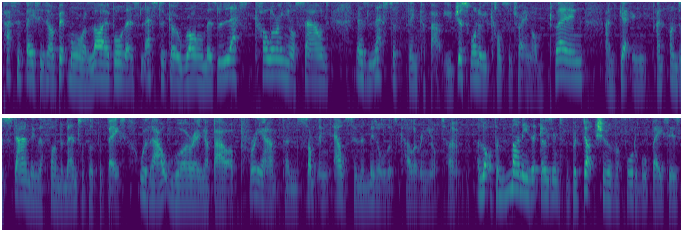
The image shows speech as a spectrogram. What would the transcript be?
Passive basses are a bit more reliable, there's less to go wrong, there's less colouring your sound, there's less to think about. You just want to be concentrating on playing and getting and understanding the fundamentals of the bass without worrying about a preamp and something else in the middle that's colouring your tone. A lot of the money that goes into the production of affordable basses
